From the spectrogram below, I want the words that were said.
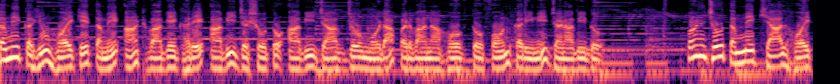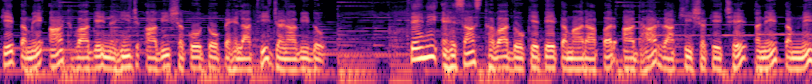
તમે કહ્યું હોય કે તમે આઠ વાગે ઘરે આવી જશો તો આવી જાવ, જો મોડા પડવાના હોવ તો ફોન કરીને જણાવી દો. પણ જો તમને ખ્યાલ હોય કે તમે આઠ વાગે નહીં જ આવી શકો તો પહેલાથી જણાવી દો. તેને અહેસાસ થવા દો કે તે તમારા પર આધાર રાખી શકે છે અને તમને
